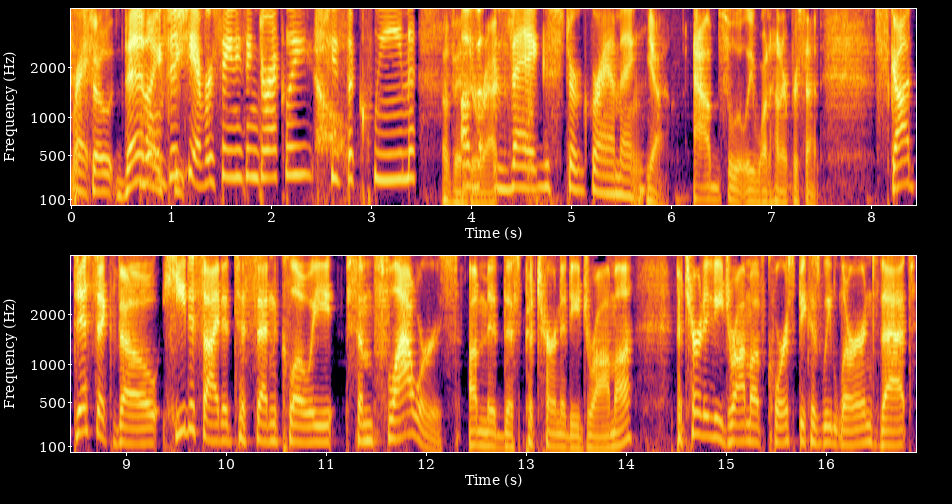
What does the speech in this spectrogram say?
Right. So then well, I did see. she ever say anything directly? She's the queen Of of, indirect. vagstagramming. Yeah, absolutely 100%. Scott Disick, though, he decided to send Khloe some flowers amid this paternity drama. Paternity drama, of course, because we learned that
